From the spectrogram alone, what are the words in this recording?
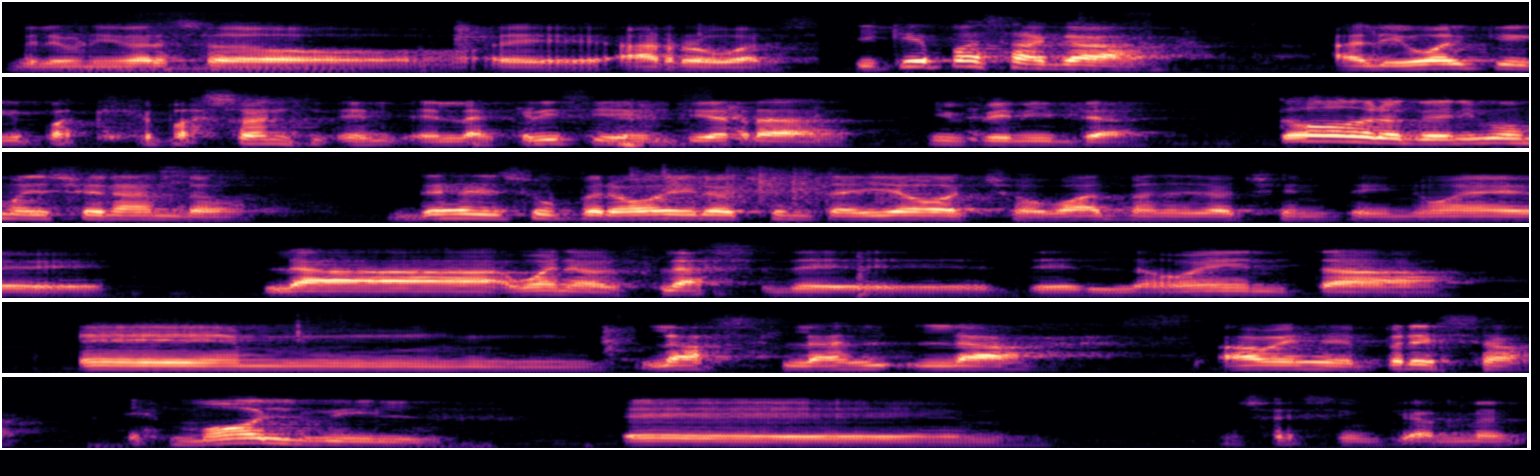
del universo eh, Arrowverse. ¿Y qué pasa acá? Al igual que, que pasó en, en- la crisis en Tierra Infinita. Todo lo que venimos mencionando, desde el Superboy del 88, Batman del 89, la, bueno, el Flash de- del 90, em, las, las, las aves de presa, Smallville, eh, no sé si me-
